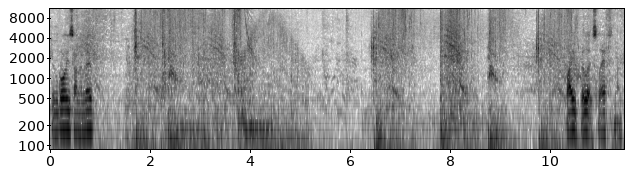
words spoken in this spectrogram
Here we go, he's on the move. Five bullets left, man.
